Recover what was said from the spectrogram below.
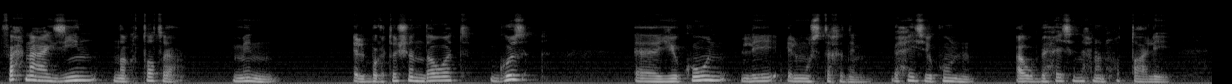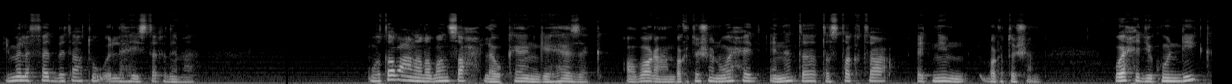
فإحنا عايزين نقتطع من ال partition دوت جزء آه، يكون للمستخدم بحيث يكون أو بحيث إن إحنا نحط عليه الملفات بتاعته اللي هيستخدمها. وطبعا أنا بنصح لو كان جهازك عبارة عن partition واحد إن أنت تستقطع اتنين partition واحد يكون ليك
